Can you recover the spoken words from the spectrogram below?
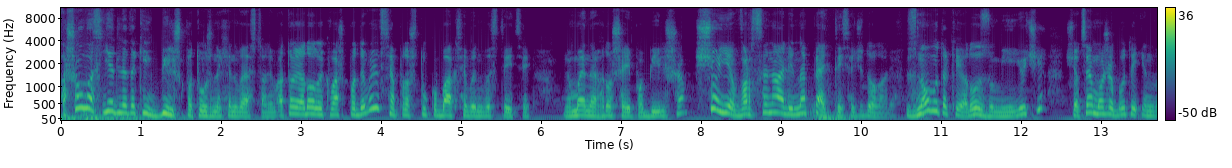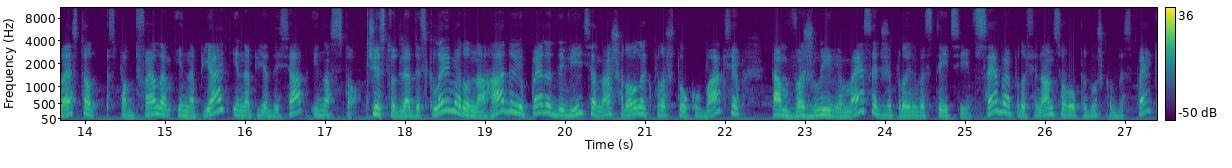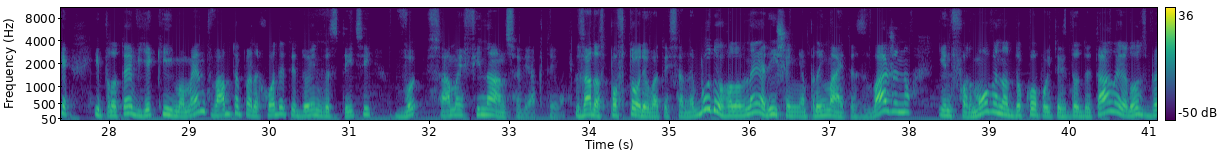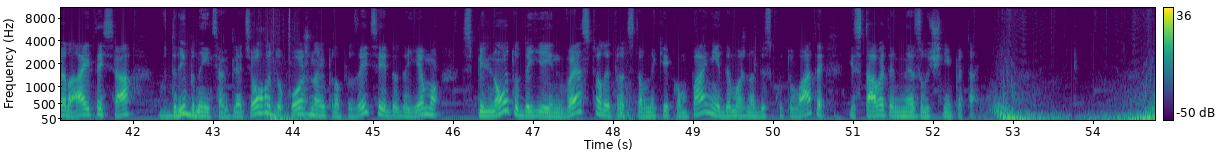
А що у вас є для таких більш потужних інвесторів? А то я ролик ваш подивився про штуку баксів інвестицій. У мене грошей побільше. Що є в арсеналі на 5 тисяч доларів? Знову таки розуміючи, що це може бути інвестор з портфелем і на 5, і на 50, і на 100. Чисто для дисклеймеру нагадую, передивіться наш ролик про штуку баксів. Там важливі меседжі про інвестиції в себе, про фінансову подушку безпеки і про те, в який момент варто переходити до інвестицій в саме фінансові активи. Зараз повторюватися не буду. Головне рішення приймайте зважено, інформовано, докопуйтесь до деталей, розбирайтеся в дрібницях. Для цього до кожної пропозиції додаємо спільноту, де є інвестори, представники компанії, де можна дискутувати і ставити незручні питання.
